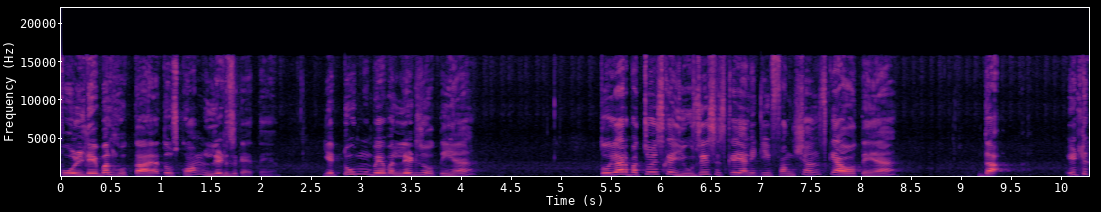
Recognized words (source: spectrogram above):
फोल्डेबल होता है तो उसको हम लिड्स कहते हैं। ये टू मूवेबल लिड्स होती हैं। तो यार बच्चों, इसके यूजेस इसके यानी कि फ़ंक्शंस क्या होते हैं? The it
